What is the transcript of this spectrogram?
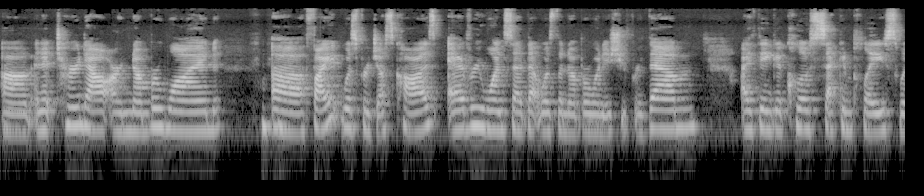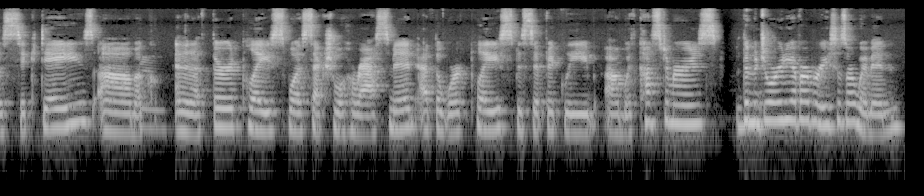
Um, and it turned out our number one uh, fight was for just cause. Everyone said that was the number one issue for them. I think a close second place was sick days, um, a, Mm. and then a third place was sexual harassment at the workplace, specifically um, with customers. The majority of our baristas are women,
